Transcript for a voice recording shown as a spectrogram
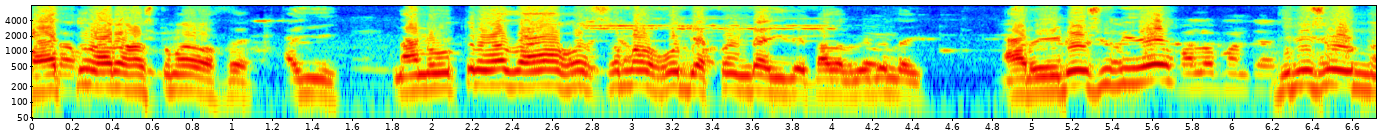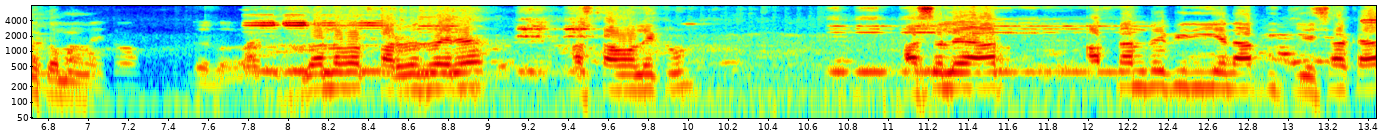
বাহাত্তর আরও কাস্টমার আছে। আজি কাস্টমার বেবেল লাই আর সুবিধা, জিনিসও উন্নত মান ধন্যবাদ, পারভেজ ভাইরা। আসসালামু আলাইকুম। আসলে আপনার বেবি না, দ্বিতীয় শাখা।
